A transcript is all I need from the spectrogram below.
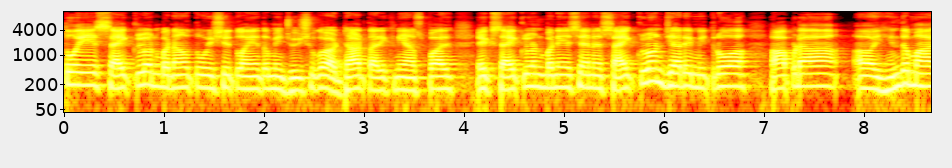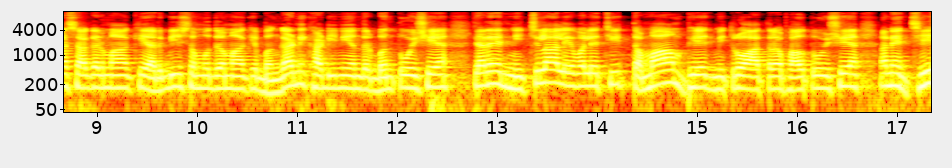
તો એ સાયક્લોન બનાવતું હોય છે. તો અહીંયા તમે જોઈ શકો અઢાર તારીખની આસપાસ એક સાયક્લોન બને છે અને સાયક્લોન જ્યારે મિત્રો આપણા હિન્દ મહાસાગરમાં કે અરબી સમુદ્રમાં કે બંગાળની ખાડીની અંદર બનતું હોય છે, ત્યારે નીચલા લેવલેથી તમામ ભેજ મિત્રો આ તરફ આવતો હોય છે અને જે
